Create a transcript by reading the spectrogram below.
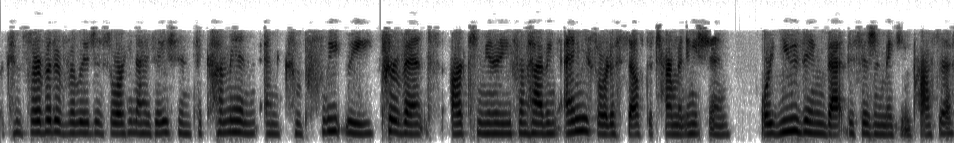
a conservative religious organization, to come in and completely prevent our community from having any sort of self determination or using that decision making process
